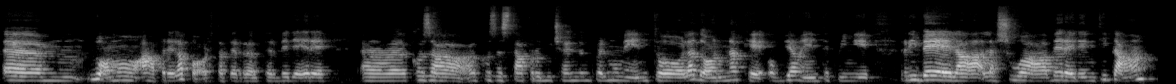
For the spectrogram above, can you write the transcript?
ehm, l'uomo apre la porta per, per vedere eh, cosa, cosa, sta producendo in quel momento la donna, che ovviamente quindi rivela la sua vera identità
